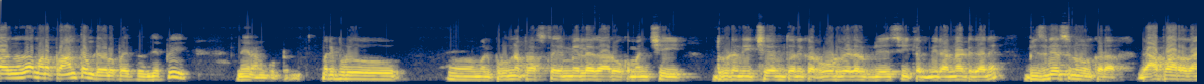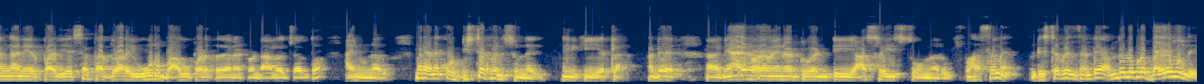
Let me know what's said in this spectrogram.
భాగంగా మన ప్రాంతం డెవలప్ అవుతుంది అని చెప్పి నేను అనుకుంటున్నాను మరి ఇప్పుడు మరి ఇప్పుడున్న ప్రస్తుత ఎమ్మెల్యే గారు ఒక మంచి దృఢ నిశ్చయంతో ఇక్కడ రోడ్ వెడల్పు చేసి ఇట్లా మీరు అన్నట్టుగానే బిజినెస్ను ఇక్కడ వ్యాపార రంగాన్ని ఏర్పాటు చేస్తే తద్వారా ఈ ఊరు బాగుపడుతుంది అనేటువంటి ఆలోచనతో ఆయన ఉన్నారు. మరి ఆయనకు డిస్టర్బెన్స్ ఉన్నది. దీనికి ఎట్లా? అంటే న్యాయపరమైనటువంటి ఆశ్రయిస్తూ ఉన్నారు. వాస్తవమే డిస్టర్బెన్స్ అంటే అందులో కూడా భయం ఉంది.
